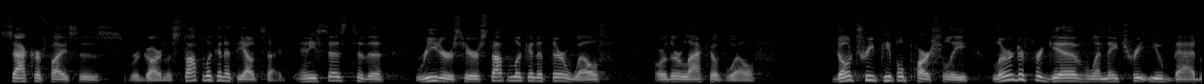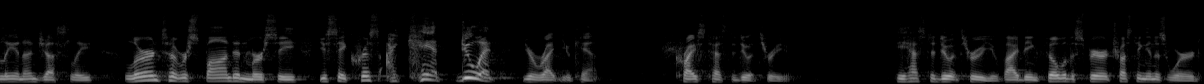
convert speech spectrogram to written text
sacrifices regardless. Stop looking at the outside. And he says to the readers here stop looking at their wealth or their lack of wealth don't treat people partially. Learn to forgive when they treat you badly and unjustly. Learn to respond in mercy. You say, Chris, I can't do it. You're right, you can't. Christ has to do it through you. He has to do it through you by being filled with the Spirit, trusting in His Word.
